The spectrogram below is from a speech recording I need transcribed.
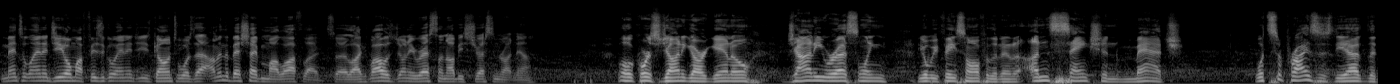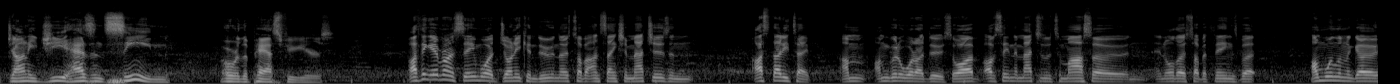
mental energy, all my physical energy is going towards that. I'm in the best shape of my life, lad. So like, if I was Johnny wrestling, I'd be stressing right now. Well, of course, Johnny Gargano, Johnny wrestling. You'll be facing off with an unsanctioned match. What surprises do you have that Johnny G hasn't seen over the past few years? I think everyone's seen what Johnny can do in those type of unsanctioned matches, and I study tape. I'm, I'm good at what I do. So I've, I've seen the matches with Tommaso and, and all those type of things, but I'm willing to go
